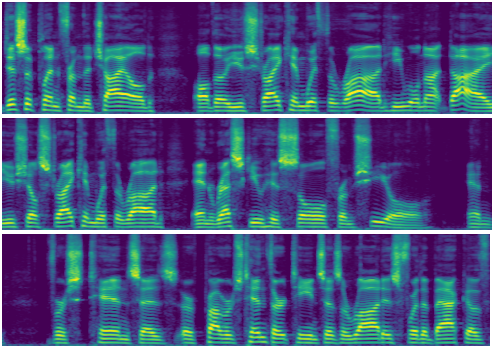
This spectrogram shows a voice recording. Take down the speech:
discipline from the child. Although you strike him with the rod, he will not die. You shall strike him with the rod and rescue his soul from Sheol. And verse 10 says, or Proverbs 10 13 says, A rod is for the back of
